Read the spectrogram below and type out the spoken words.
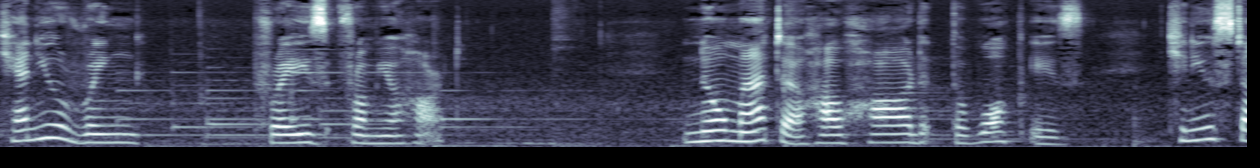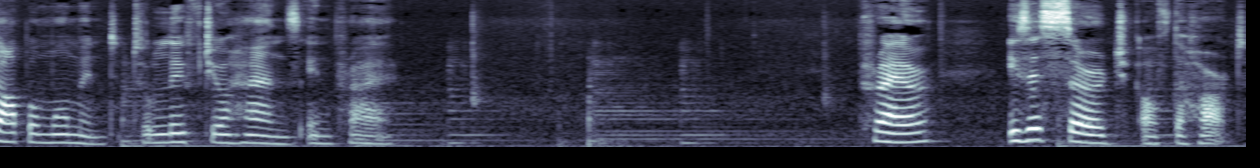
can you ring praise from your heart? No matter how hard the walk is, can you stop a moment to lift your hands in prayer? Prayer is a surge of the heart.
